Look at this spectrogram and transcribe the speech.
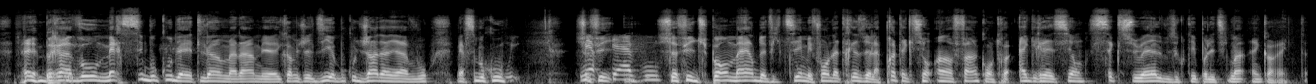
Ben, bravo. Merci beaucoup d'être là, madame. Euh, comme je le dis, il y a beaucoup de gens derrière vous. Merci beaucoup. Oui. Merci à vous. Sophie Dupont, mère de victime et fondatrice de la protection enfants contre agression sexuelle. Vous écoutez politiquement incorrect.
